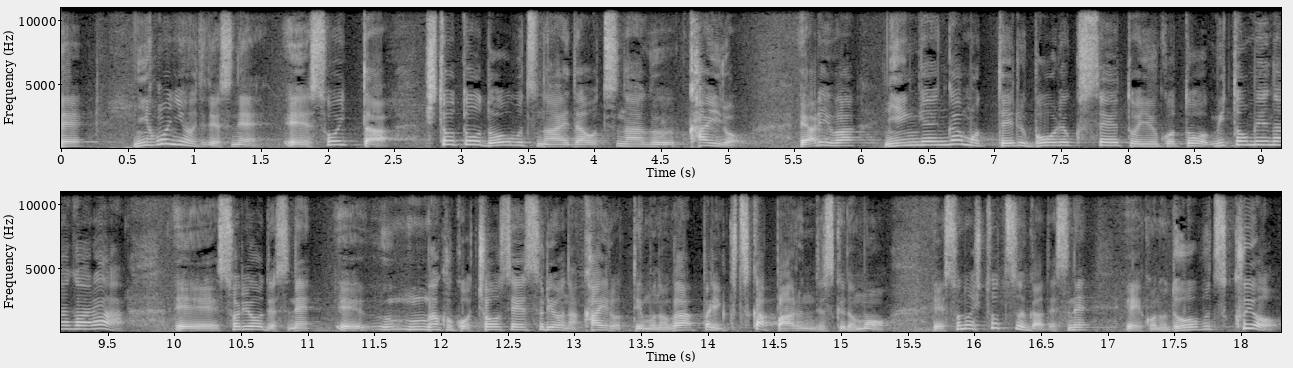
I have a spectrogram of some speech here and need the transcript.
で日本においてですね、えそういった人と動物の間をつなぐ回路あるいは人間が持っている暴力性ということを認めながら、えそれをですね、えうまくこう調整するような回路っていうものがやっぱりいくつかあるんですけども、えその一つがですね、えこの動物供養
